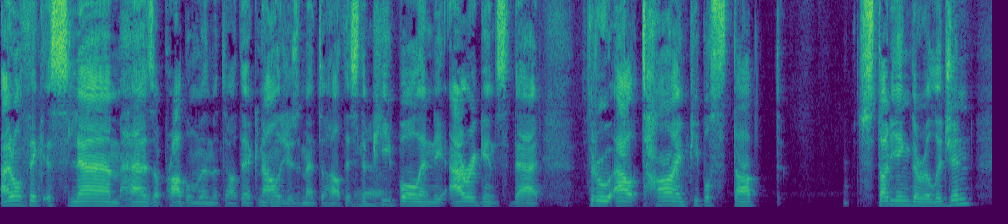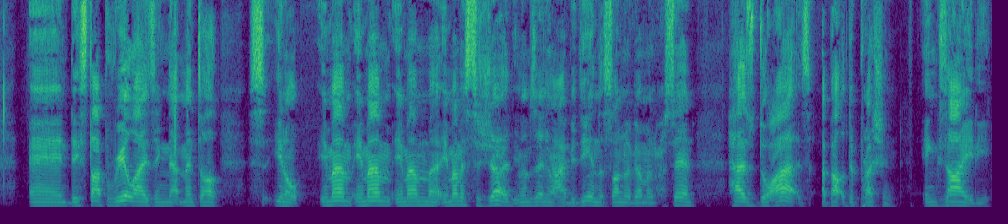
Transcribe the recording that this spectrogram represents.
I don't think Islam has a problem with mental health. It acknowledges mental health. It's the people and the arrogance that throughout time people stopped studying the religion and they stopped realizing that mental health. You know, Imam Imam Imam uh, Imam Al-Sajjad, Imam Zain al-Abidin, the son of Imam al-Hussein, has du'as about depression, anxiety.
